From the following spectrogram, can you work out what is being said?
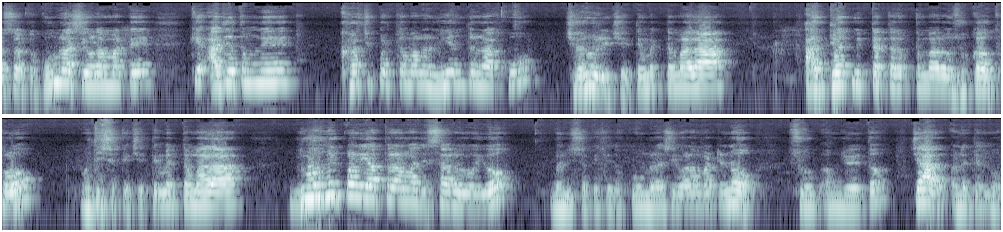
સ સ કુંભ રાશિવાળા માટે કે આજે તમને ખર્ચ પર તમારું નિયંત્રણ રાખવું જરૂરી છે. તેમજ તમારા આધ્યાત્મિકતા તરફ તમારો ઝુકાવ થોડો વધી શકે છે. તેમજ તમારા દૂરની પણ યાત્રાનો આજે સારો એવો યોગ બની શકે છે. તો કુંભ રાશિવાળા માટેનો શુભ અંગ જોઈએ તો ચાર અને તેમનો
